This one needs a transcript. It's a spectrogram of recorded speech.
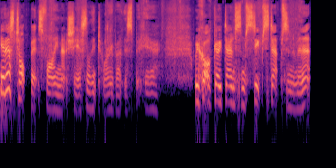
Yeah, this top bit's fine actually. There's nothing to worry about this bit here. We've got to go down some steep steps in a minute.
